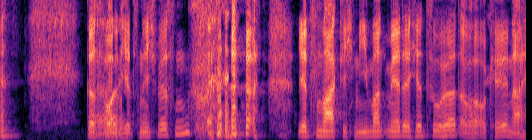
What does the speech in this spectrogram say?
Das wollte ich ähm. jetzt nicht wissen. jetzt mag dich niemand mehr, der hier zuhört, aber okay, nein.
